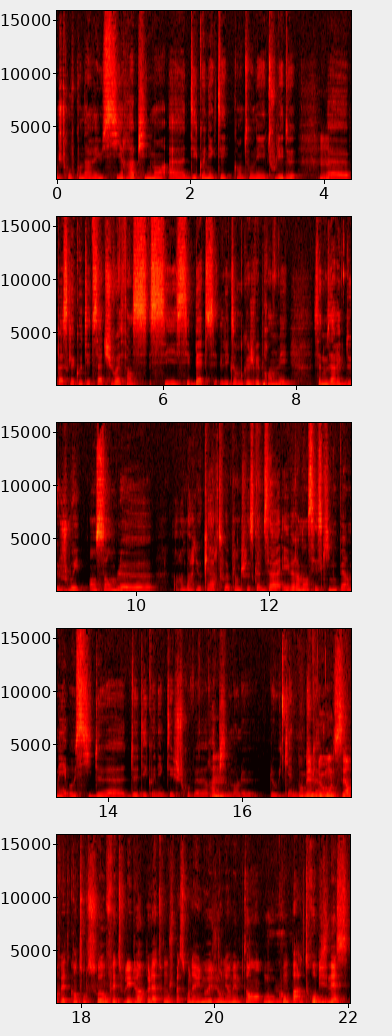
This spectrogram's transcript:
je trouve qu'on a réussi rapidement à déconnecter quand on est tous les deux. Mhm. Euh, parce qu'à côté de ça, tu vois, c'est bête l'exemple que je vais prendre, mais ça nous arrive de jouer ensemble à Mario Kart ou à plein de choses comme ça. Et vraiment, c'est ce qui nous permet aussi de, euh, de déconnecter, je trouve, euh, rapidement le, le week-end. Ou même nous, on le sait en fait, quand on soit on fait tous les deux un peu la tronche parce qu'on a une mauvaise journée en même temps ou mm. qu'on parle trop business,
